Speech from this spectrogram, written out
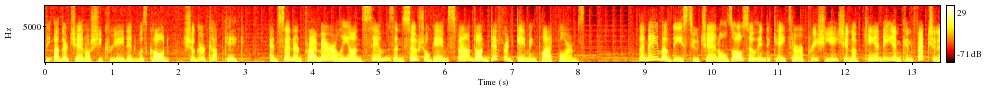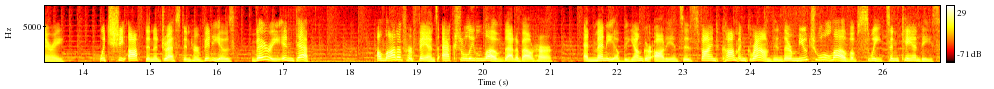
The other channel she created was called Sugar Cupcake and centered primarily on Sims and social games found on different gaming platforms. The name of these two channels also indicates her appreciation of candy and confectionery, which she often addressed in her videos very in depth. A lot of her fans actually love that about her, and many of the younger audiences find common ground in their mutual love of sweets and candies.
